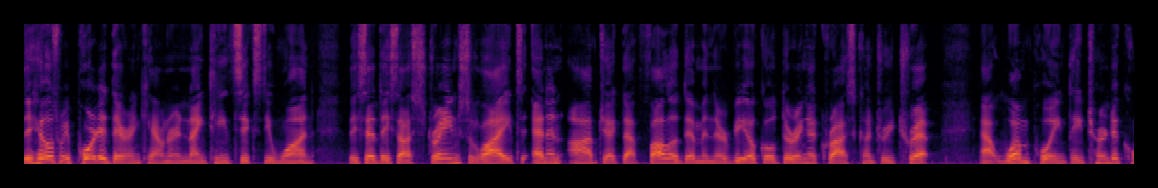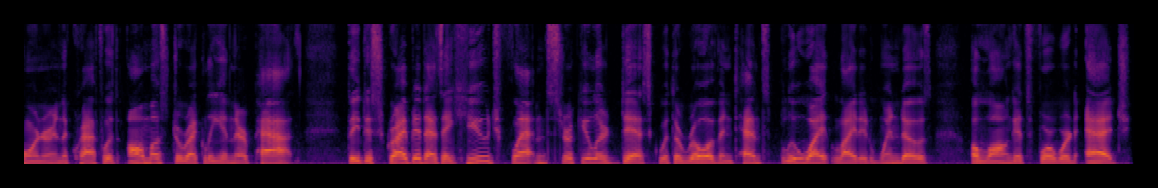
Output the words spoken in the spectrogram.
The Hills reported their encounter in 1961. They said they saw strange lights and an object that followed them in their vehicle during a cross-country trip. At one point, they turned a corner and the craft was almost directly in their path. They described it as a huge flattened circular disc with a row of intense blue-white lighted windows along its forward edge.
